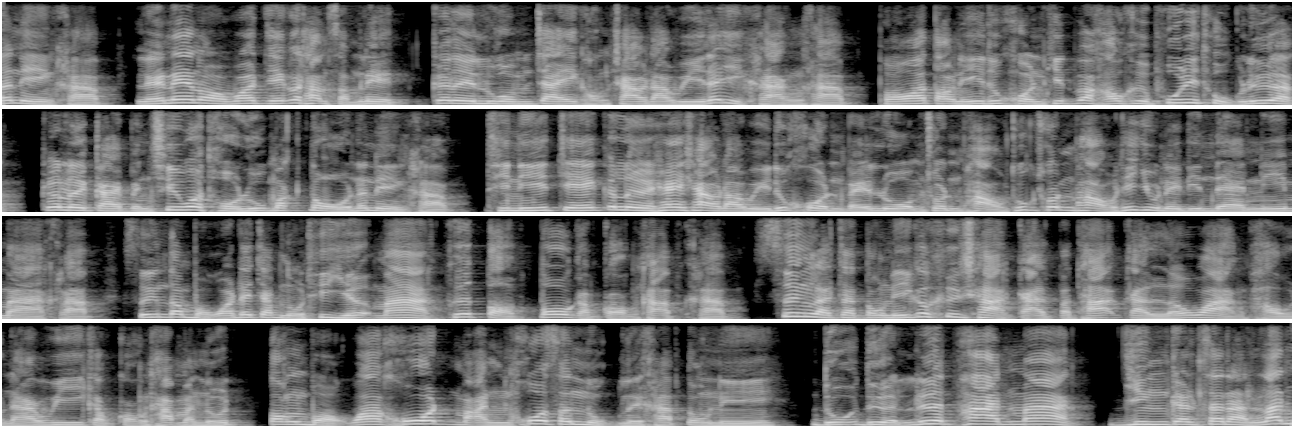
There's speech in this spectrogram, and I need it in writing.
นั่นเองครับ และแน่นอนว่าเจคก็ทำสำเร็จก็เลยรวมใจของชาวนาวีได้อีกครั้งครับ เพราะว่าตอนนี้ทุกคนคิดว่าเขาคือผู้ที่ถูกเลือก ก็เลยกลายเป็นชื่อว่าโทรุมักโตนั่นเองครับ ทีนี้เจคก็เลยให้ชาวนาวีทุกคนไปรวมชนเผ่าทุกชนเผ่าที่อยู่ในดินแดนนี้มาครับ ซึ่งต้องบอกว่าได้จำนวนที่เยอะมาก เพื่อตอบโต้กับกองทัพครับ ซึ่งหลังจากตรงนี้ก็คือฉากการปะทะกันระหว่างเผ่านาวีกับกองทัพมนุษย์ ต้องบอกว่าโคตรมันโคตรสนุกเลยครับตรงนี้ดุเดือดเลือดพล่านมาก ยิงกันสนั่นลั่น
